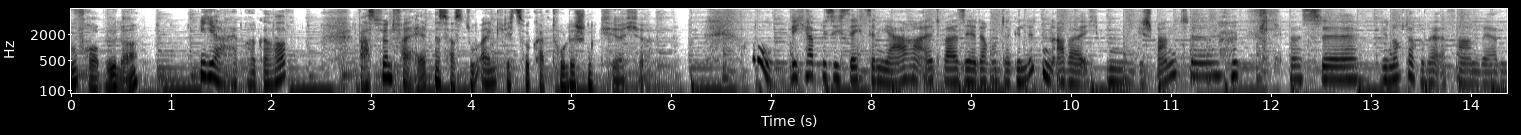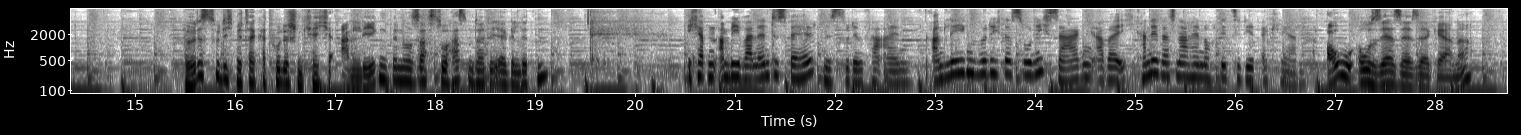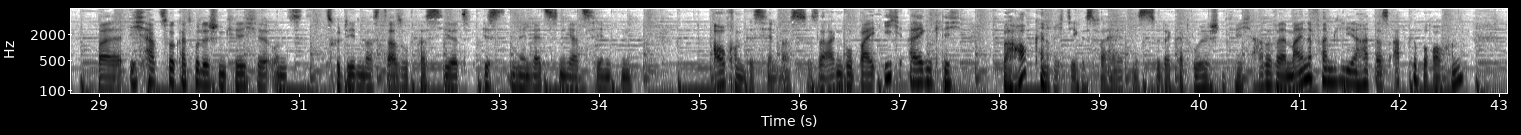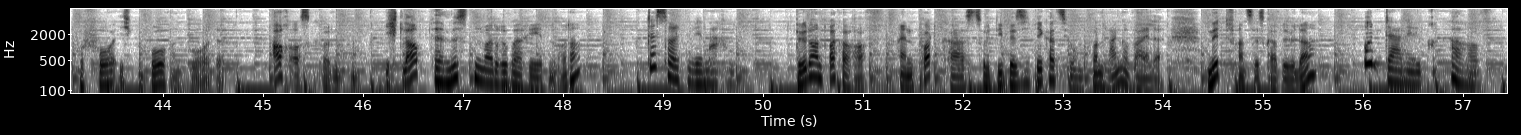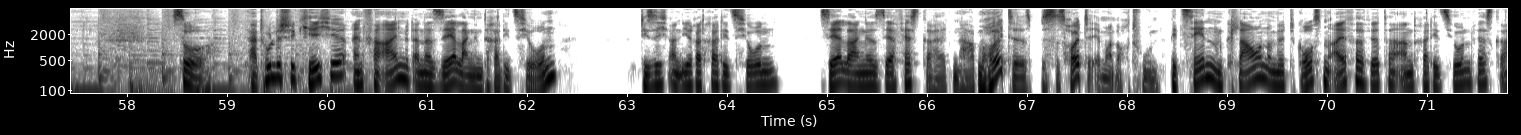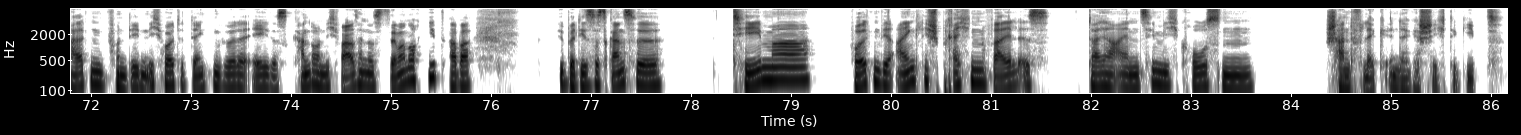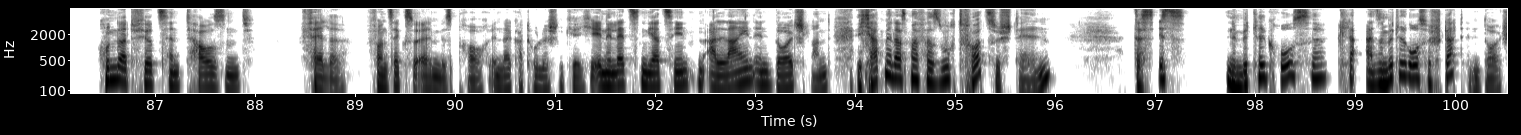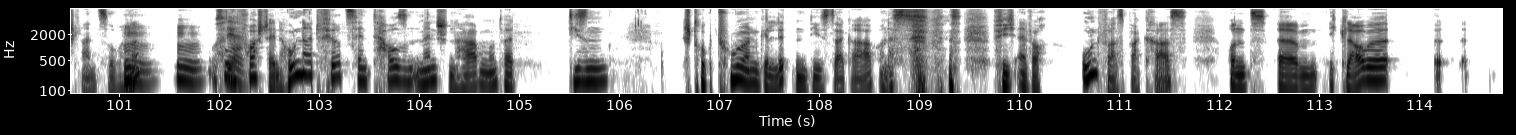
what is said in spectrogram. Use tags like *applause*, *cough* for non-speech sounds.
Du, Frau Böhler? Ja, Herr Brückerhoff. Was für ein Verhältnis hast du eigentlich zur katholischen Kirche? Oh, ich habe, bis ich 16 Jahre alt war, sehr darunter gelitten, aber ich bin gespannt, äh, was äh, wir noch darüber erfahren werden. Würdest du dich mit der katholischen Kirche anlegen, wenn du sagst, du hast unter ihr gelitten? Ich habe ein ambivalentes Verhältnis zu dem Verein. Anlegen würde ich das so nicht sagen, aber ich kann dir das nachher noch dezidiert erklären. Oh, oh, sehr, sehr, sehr gerne. Weil ich habe zur katholischen Kirche und zu dem, was da so passiert, ist in den letzten Jahrzehnten auch ein bisschen was zu sagen. Wobei ich eigentlich überhaupt kein richtiges Verhältnis zu der katholischen Kirche habe, weil meine Familie hat das abgebrochen, bevor ich geboren wurde. Auch aus Gründen. Ich glaube, wir müssten mal drüber reden, oder? Das sollten wir machen. Böhler und Bröckerhoff, ein Podcast zur Diversifikation von Langeweile mit Franziska Böhler und Daniel Bröckerhoff. So, katholische Kirche, ein Verein mit einer sehr langen Tradition, die sich an ihrer Tradition sehr lange sehr festgehalten haben. Heute, bis es heute immer noch tun. Mit Zähnen und Klauen und mit großem Eifer wird da an Traditionen festgehalten, von denen ich heute denken würde, ey, das kann doch nicht wahr sein, dass es immer noch gibt. Aber über dieses ganze Thema wollten wir eigentlich sprechen, weil es da ja einen ziemlich großen Schandfleck in der Geschichte gibt. 114.000 Fälle von sexuellem Missbrauch in der katholischen Kirche in den letzten Jahrzehnten allein in Deutschland. Ich habe mir das mal versucht vorzustellen. Das ist eine mittelgroße, also mittelgroße Stadt in Deutschland so. Ne? Hm, hm, Muss du ja. dir vorstellen, 114.000 Menschen haben unter diesen Strukturen gelitten, die es da gab. Und das, das *laughs* finde ich einfach unfassbar krass. Und ähm, ich glaube, äh,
